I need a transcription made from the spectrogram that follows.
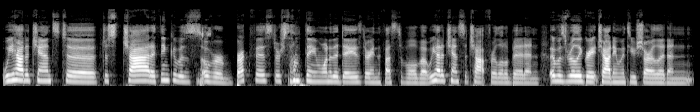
We had a chance to just chat. I think it was over breakfast or something one of the days during the festival, but we had a chance to chat for a little bit and it was really great chatting with you, Charlotte. And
